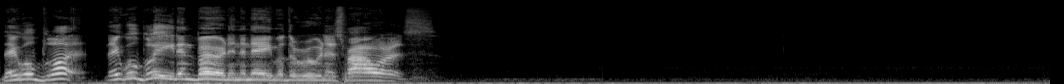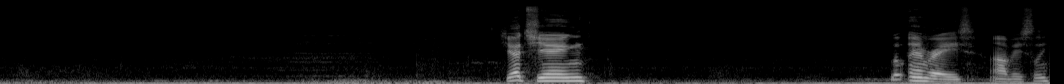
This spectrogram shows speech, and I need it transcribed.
They will blood. They will bleed and burn in the name of the ruinous powers. Judging. Loot and raise, obviously.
